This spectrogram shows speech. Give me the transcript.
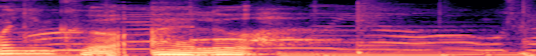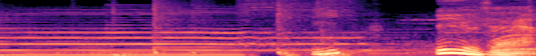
欢迎可爱乐。咦月月在啊？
